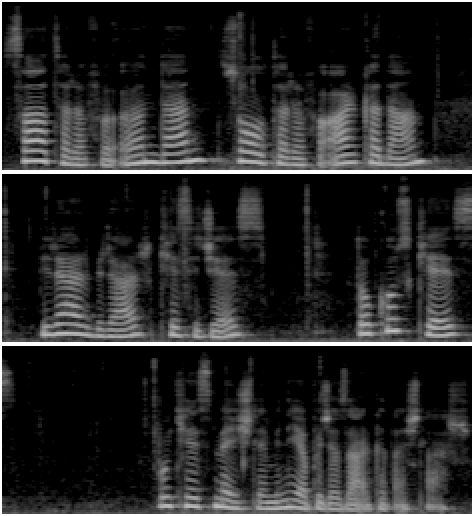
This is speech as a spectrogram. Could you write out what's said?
Sağ tarafı önden sol tarafı arkadan birer birer keseceğiz. 9 kez bu kesme işlemini yapacağız arkadaşlar.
